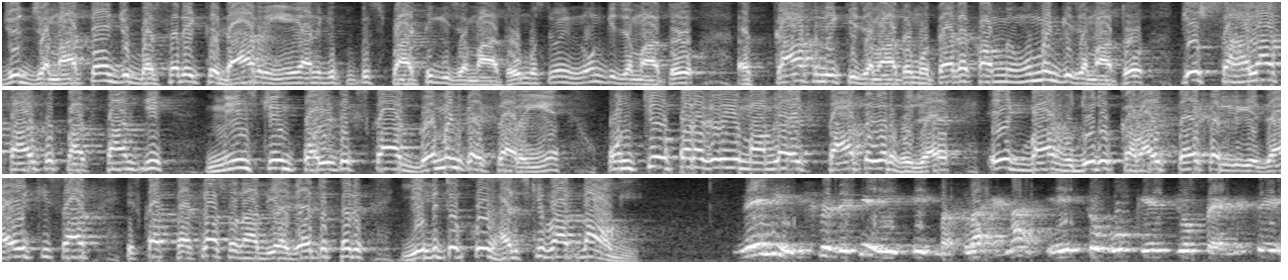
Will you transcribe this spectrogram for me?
जो जमातें, जो बरसर इकतदार रही हैं, यानी कि पीपल्स पार्टी की जमात हो, मुस्लिम नून की जमात हो काफ लीग की जमात हो मुतहदा कौमी मूवमेंट की जमात हो, जो साल साल से पाकिस्तान की मेन स्ट्रीम पॉलिटिक्स का गवर्नमेंट का हिस्सा रही है उनके ऊपर अगर ये मामला एक साथ अगर हो जाए एक बार हदूद कवायद तय कर लिए जाए एक ही साथ इसका फैसला सुना दिया जाए तो फिर ये भी तो कोई हर्ज की बात ना होगी। नहीं नहीं इसमें देखिए एक, एक मसला है ना। एक तो वो केस जो पहले से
